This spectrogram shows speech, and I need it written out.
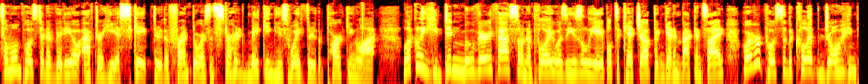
Someone posted a video after he escaped through the front doors and started making his way through the parking lot. Luckily, he didn't move very fast, so an employee was easily able to catch up and get him back inside. Whoever posted the clip joined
